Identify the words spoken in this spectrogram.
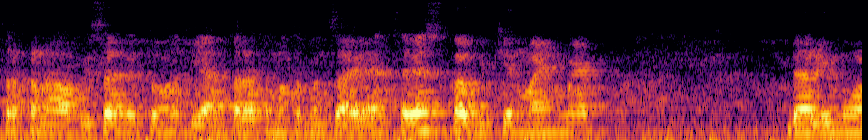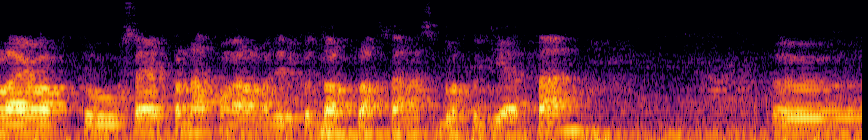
terkenal pisan itu di antara teman-teman saya. Saya suka bikin mind map. Dari mulai waktu saya pernah pengalaman jadi ketua pelaksana sebuah kegiatan eh,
